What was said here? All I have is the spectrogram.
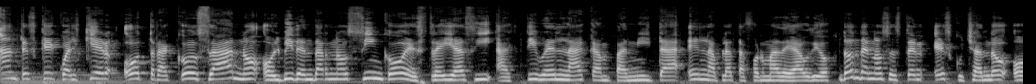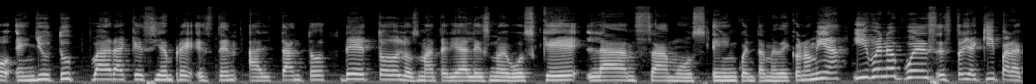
antes que cualquier otra cosa, no olviden darnos 5 estrellas y activen la campanita en la plataforma de audio donde nos estén escuchando o en YouTube para que siempre estén al tanto de todos los materiales nuevos que lanzamos en Cuéntame de Economía. Y bueno, pues estoy aquí para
